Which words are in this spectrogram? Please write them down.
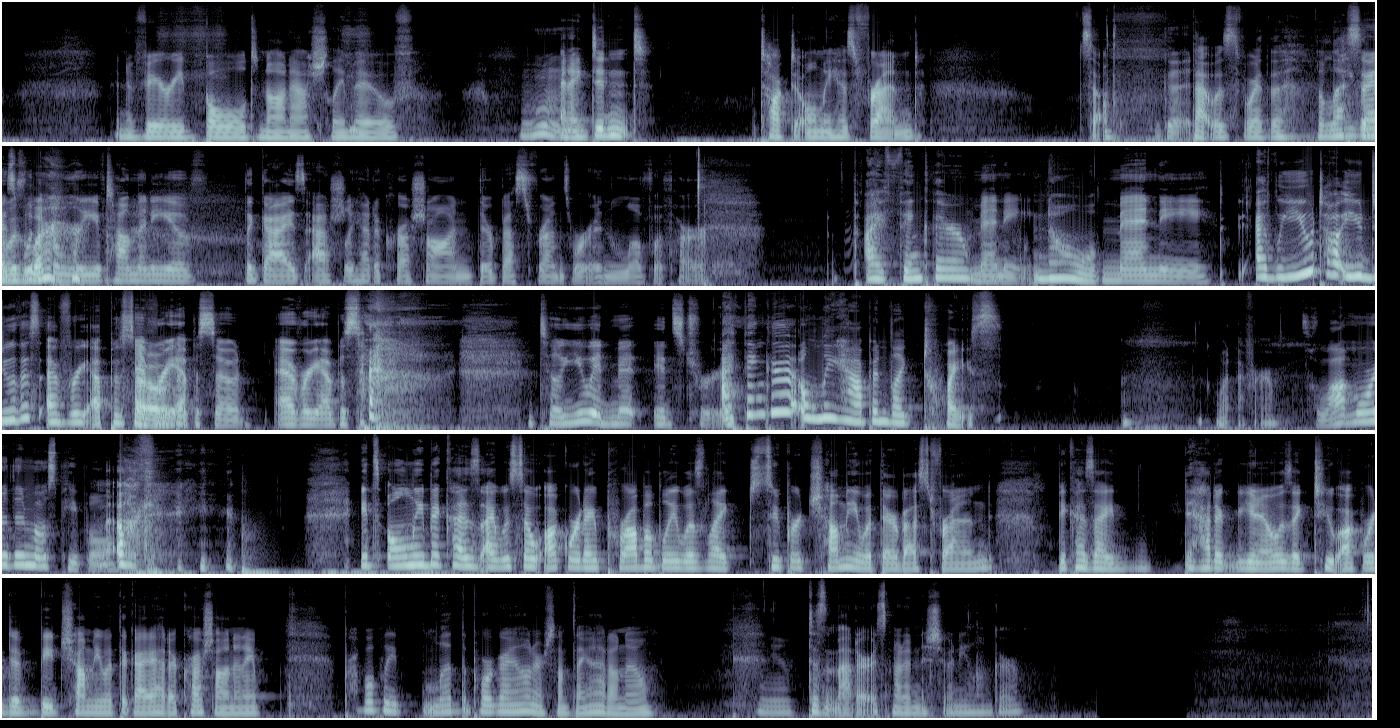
in a very bold non-Ashley move. And I didn't talk to only his friend. So Good. that was where the, the you lesson guys was wouldn't learned. believe how many of the guys Ashley had a crush on, their best friends were in love with her. I think they're Many. no. Many. I, you taught you do this every episode. Every episode. Every episode. Until you admit it's true. I think it only happened like twice. Whatever. it's a lot more than most people. Okay. it's only because I was so awkward. I probably was like super chummy with their best friend because I had a, you know, it was like too awkward to be chummy with the guy I had a crush on. And I probably led the poor guy on or something. I don't know. Yeah. Doesn't matter. It's not an issue any longer.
